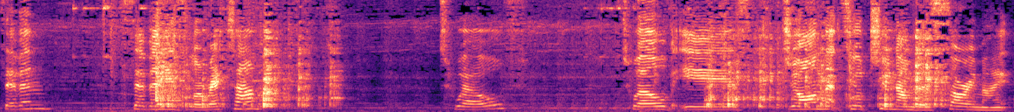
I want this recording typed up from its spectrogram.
7. 7 is Loretta. 12. 12 is John. That's your two numbers. Sorry, mate.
